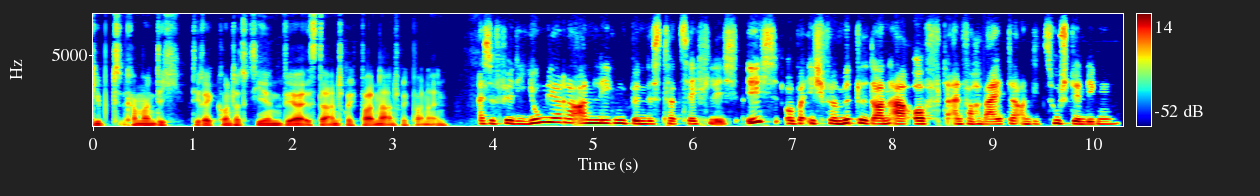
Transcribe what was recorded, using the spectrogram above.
gibt? Kann man dich direkt kontaktieren? Wer ist der Ansprechpartner, Ansprechpartnerin? Also für die Junglehreraanliegen bin das tatsächlich ich, aber ich vermittel dann auch oft einfach weiter an die zuständigen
